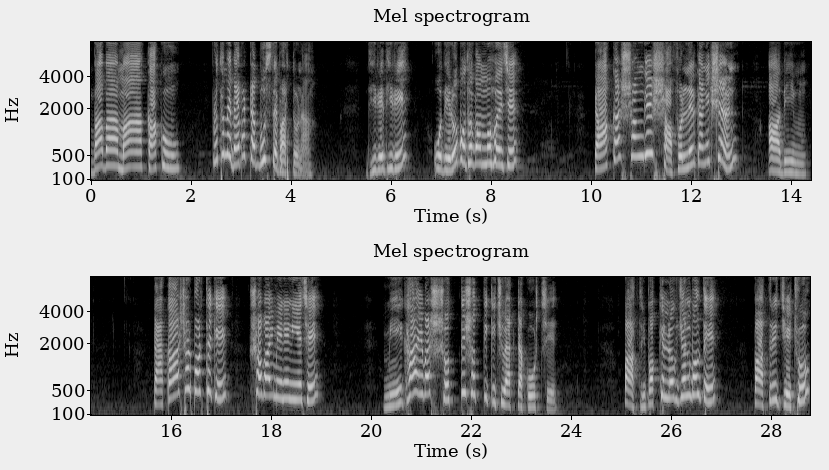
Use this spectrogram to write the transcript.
বাবা, মা, কাকু প্রথমে ব্যাপারটা বুঝতে পারতো না। ধীরে ধীরে ওদেরও বোধগম্য হয়েছে। টাকার সঙ্গে সাফল্যের কানেকশন আদিম। টাকা আসার পর থেকে সবাই মেনে নিয়েছে। মেঘা এবার সত্যি সত্যি কিছু একটা করছে। পাত্রীপক্ষের লোকজন বলতে পাত্রীর জেঠু,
